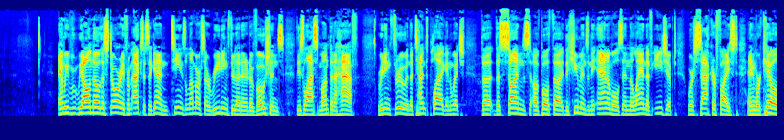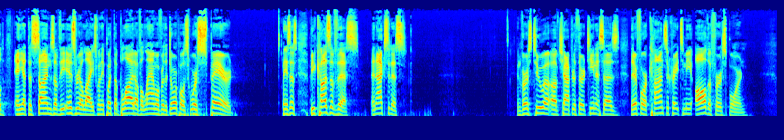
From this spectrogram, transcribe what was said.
And we, we all know the story from Exodus. Again, teens, a number of us are reading through that in our devotions these last month and a half, reading through in the 10th plague in which the, the sons of both the, the humans and the animals in the land of Egypt were sacrificed and were killed, and yet the sons of the Israelites, when they put the blood of a lamb over the doorpost, were spared. And he says, because of this, in Exodus, in verse 2 of chapter 13, it says, Therefore consecrate to me all the firstborn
